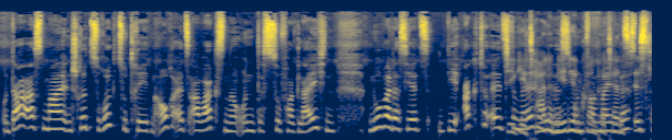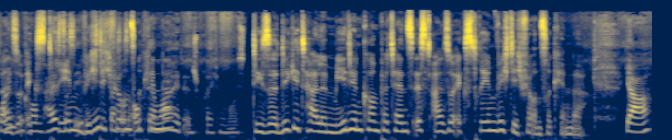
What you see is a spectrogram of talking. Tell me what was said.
Und da erstmal einen Schritt zurückzutreten, auch als Erwachsene und das zu vergleichen, nur weil das jetzt die aktuellste Digitale Meldung Medienkompetenz ist, also kommt, extrem wichtig nicht, für unsere Kinder. Der Wahrheit entsprechen muss. Diese digitale Medienkompetenz ist also extrem wichtig für unsere Kinder. Ja,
